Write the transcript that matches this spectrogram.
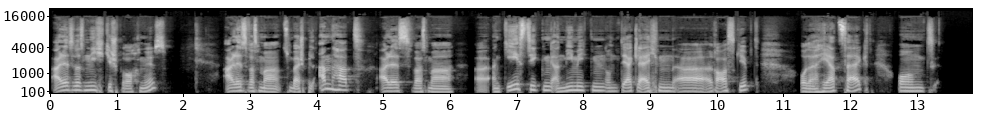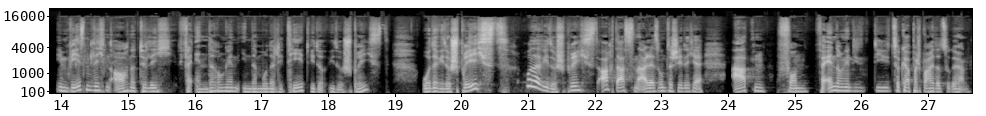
alles, was nicht gesprochen ist, alles, was man zum Beispiel anhat, alles, was man äh, an Gestiken, an Mimiken und dergleichen äh, rausgibt oder herzeigt und im Wesentlichen auch natürlich Veränderungen in der Modalität, wie du, wie du sprichst oder wie du sprichst oder wie du sprichst. Auch das sind alles unterschiedliche Arten von Veränderungen, die, die zur Körpersprache dazugehören.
